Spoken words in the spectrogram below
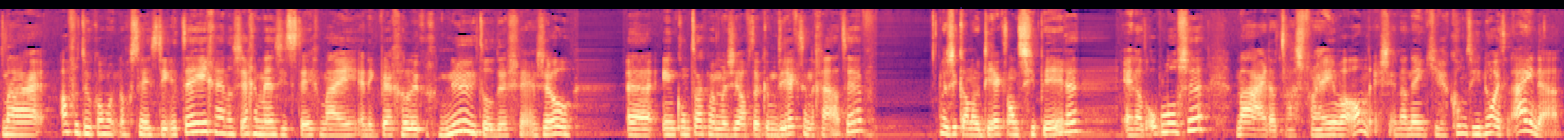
Maar af en toe kom ik nog steeds dingen tegen en dan zeggen mensen iets tegen mij. En ik ben gelukkig nu tot dusver zo uh, in contact met mezelf dat ik hem direct in de gaten heb. Dus ik kan ook direct anticiperen en dat oplossen. Maar dat was voorheen wel anders. En dan denk je, komt hier nooit een einde aan.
